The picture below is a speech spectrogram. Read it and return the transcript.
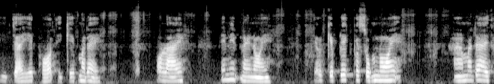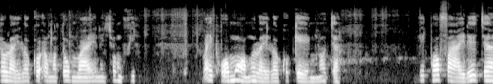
มีใจเฮ็ดเพาะที่เก็บมาได้พอหลายนิดๆหน่อยๆ ดี๋ยวเก็บเล็กผสมน้อย หามาได้เท่าไหร่เราก็เอามาต้มไว้ในช่องฟิต ไว้พอหม้อเมื่อไหร่เราก็แกงเนาะจ้ะเฮ็ดพอฝ่ายเด้อจ้า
